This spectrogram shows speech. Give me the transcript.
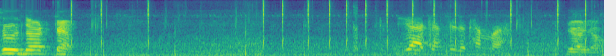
to that cam. Yeah, I can see the camera. Yeah, yeah.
